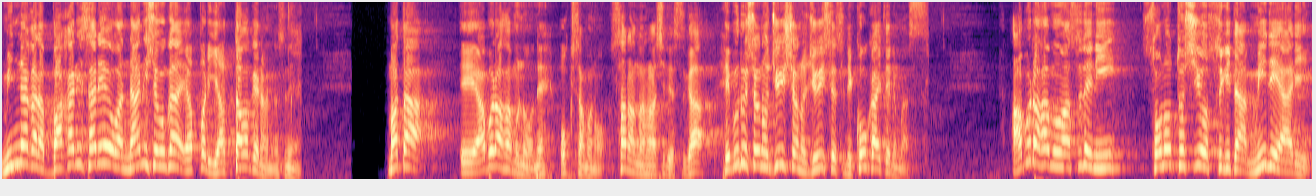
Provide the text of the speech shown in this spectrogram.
みんなから馬鹿にされようが何しようが、やっぱりやったわけなんですね。また、えー、アブラハムのね、奥様のサラの話ですが、ヘブル書の11章の11節にこう書いてあります。アブラハムはすでにその年を過ぎた身であり、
